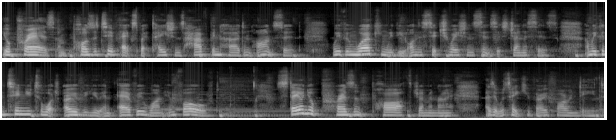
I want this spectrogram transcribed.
Your prayers and positive expectations have been heard and answered. We've been working with you on this situation since its genesis, and we continue to watch over you and everyone involved. Stay on your present path, Gemini, as it will take you very far indeed.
